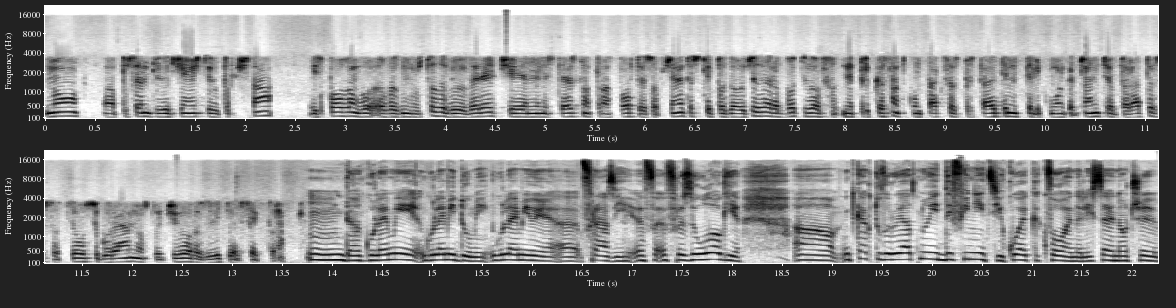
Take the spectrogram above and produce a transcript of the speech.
Но а, последното изречение ще ви прочита. Използвам възможността да ви уверя, че Министерството на транспорта и съобщенията ще продължи да работи в непрекъснат контакт с представители на телекомуникационните оператори с цел осигуряване на устойчиво развитие в сектора. Да, големи, големи думи, големи е, фрази, фразеология. А, както вероятно и дефиниции, кое какво е, нали? Все едно, че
